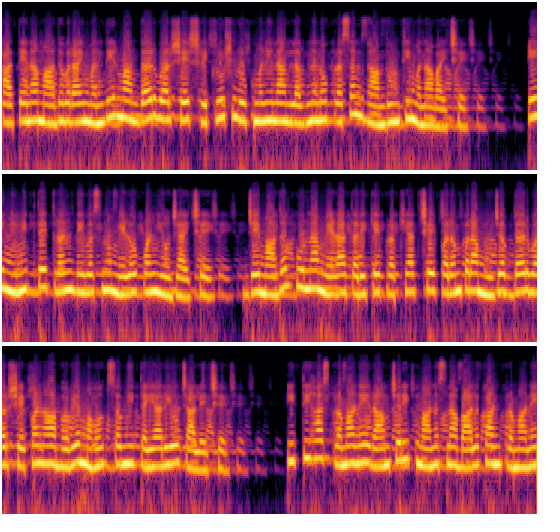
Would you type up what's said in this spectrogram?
ખાતેના માધવરાય મંદિરમાં દર વર્ષે શ્રીકૃષ્ણ રૂકમણીના લગ્નનો પ્રસંગ ધામધૂમથી મનાવાય છે. એ નિમિત્તે ત્રણ દિવસનો મેળો પણ યોજાય છે, જે માધવપુરના મેળા તરીકે પ્રખ્યાત છે. પરંપરા મુજબ દર વર્ષે પણ આ ભવ્ય મહોત્સવની તૈયારીઓ ચાલે છે. ઇતિહાસ પ્રમાણે રામચરિત માનસના બાલકાંડ પ્રમાણે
